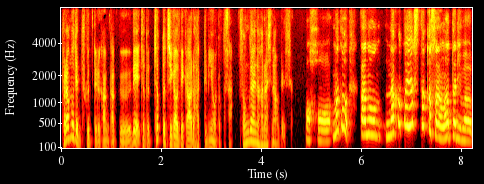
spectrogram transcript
プラモデル作ってる感覚で、ちょっと、ちょっと違うデカール貼ってみようとかさ、そんぐらいの話なわけですよ。あはまあ、でも、あの、中田康隆さんあたりは、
